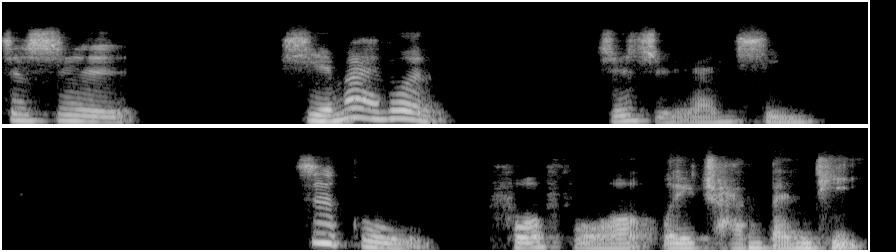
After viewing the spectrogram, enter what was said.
这是血脉论直指人心。自古佛佛为传本体，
